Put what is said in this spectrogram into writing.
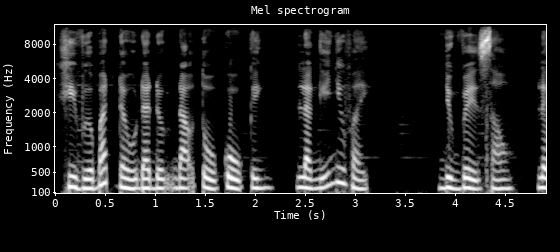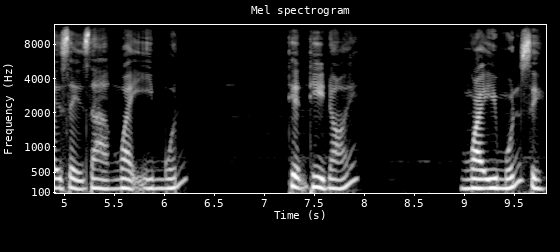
Khi vừa bắt đầu đạt được đạo tổ cổ kinh là nghĩ như vậy. Nhưng về sau lại xảy ra ngoài ý muốn. Thiện thi nói. Ngoài ý muốn gì?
